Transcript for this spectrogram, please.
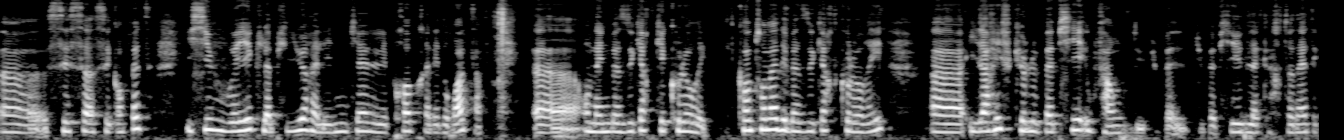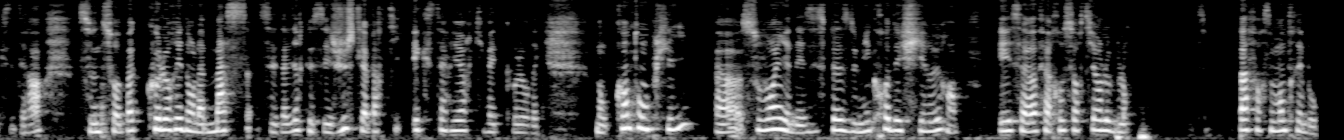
euh, c'est ça. C'est qu'en fait, ici, vous voyez que la pliure, elle est nickel, elle est propre, elle est droite. Euh, on a une base de cartes qui est colorée. Quand on a des bases de cartes colorées, euh, il arrive que le papier, enfin du, du, papier, de la cartonnette, etc., ce ne soit pas coloré dans la masse, c'est-à-dire que c'est juste la partie extérieure qui va être colorée. Donc quand on plie, souvent il y a des espèces de micro-déchirures et ça va faire ressortir le blanc pas forcément très beau.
